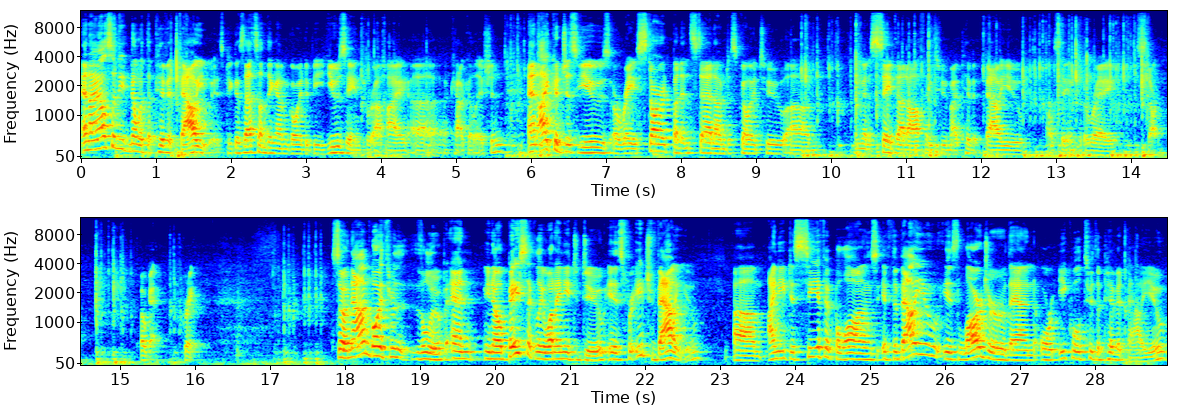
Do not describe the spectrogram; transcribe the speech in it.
and I also need to know what the pivot value is because that's something I'm going to be using throughout my uh, calculation. And I could just use array start, but instead I'm just going to, um, I'm going to save that off into my pivot value. I'll say input array start. Okay, great. So now I'm going through the loop, and you know, basically what I need to do is for each value, um, I need to see if it belongs. If the value is larger than or equal to the pivot value,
